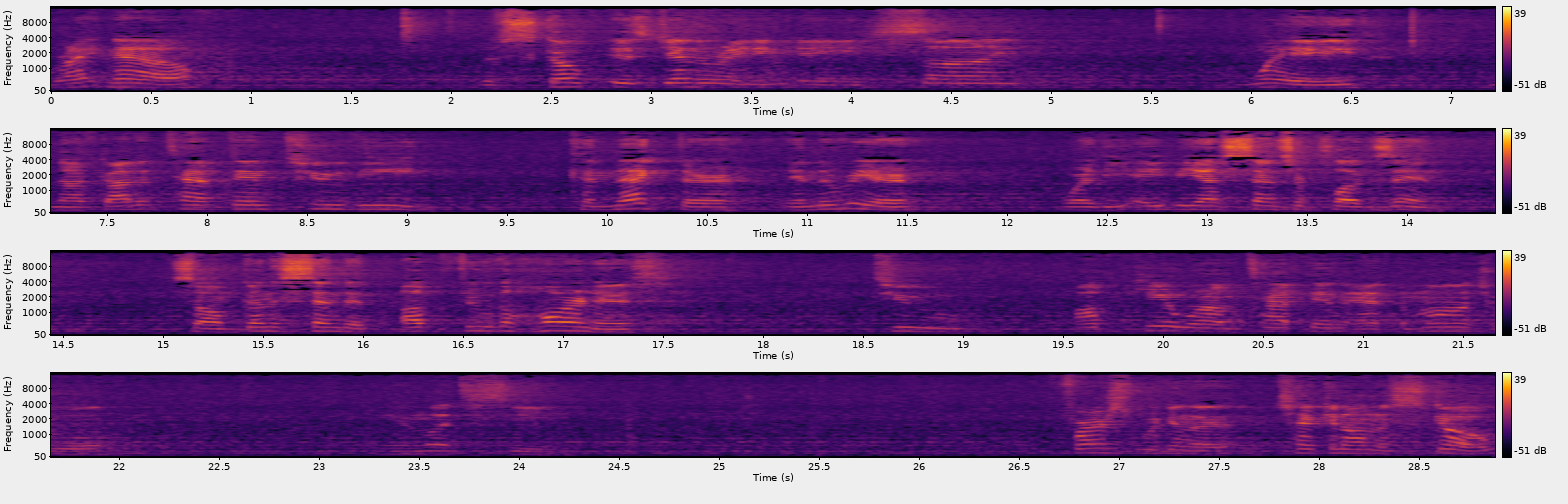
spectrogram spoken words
right now the scope is generating a sine wave and I've got it tapped into the connector in the rear where the ABS sensor plugs in. So I'm going to send it up through the harness to up here where I'm tapped in at the module. And let's see. First, we're going to check it on the scope,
